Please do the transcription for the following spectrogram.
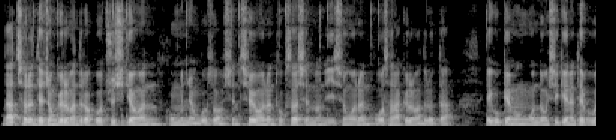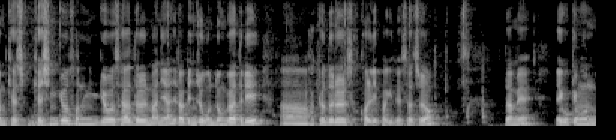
나철은 대종교를 만들었고, 주시경은 국문연구소, 신채호는 독사신문, 이승호는 오산학교를 만들었다. 애국개몽 운동 시기에는 대부분 개신- 개신교 선교사들만이 아니라 민족운동가들이 아, 학교들을 건립하기도 했었죠. 그 다음에 애국개몽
